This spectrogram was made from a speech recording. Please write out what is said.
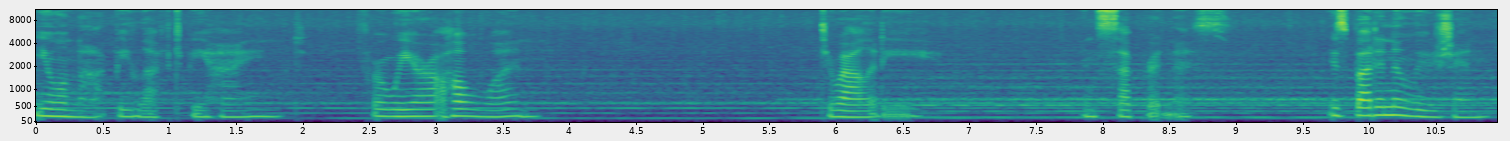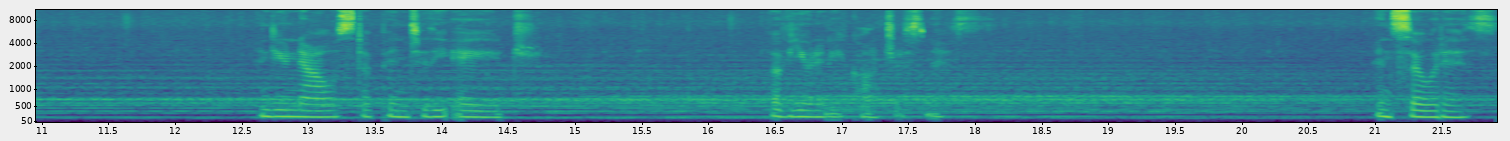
You will not be left behind, for we are all one. Duality and separateness is but an illusion and you now step into the age of unity consciousness. And so it is.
